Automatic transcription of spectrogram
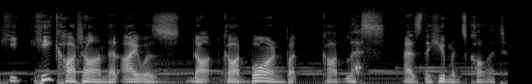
he he caught on that I was not God-born, but godless, as the humans call it.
